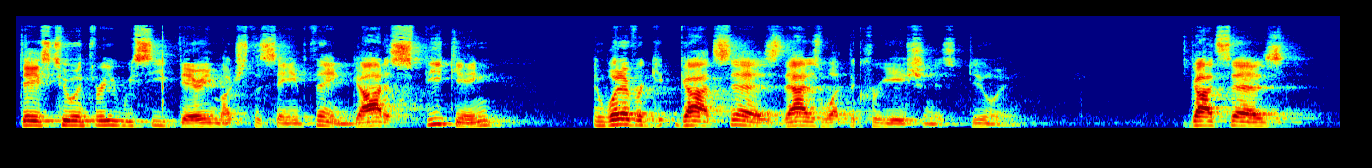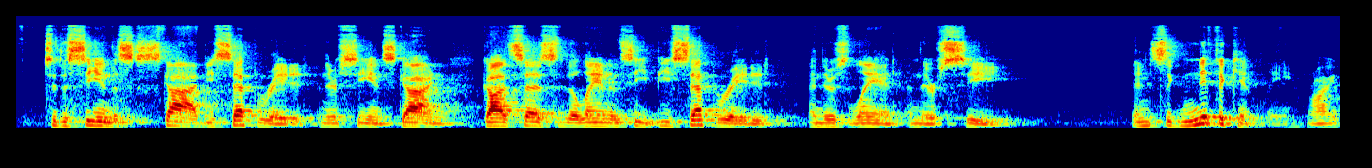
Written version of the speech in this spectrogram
Days two and three, we see very much the same thing. God is speaking and whatever God says, that is what the creation is doing. God says to the sea and the sky, be separated, and there's sea and sky. And God says to the land and the sea, be separated, and there's land and there's sea. And significantly, right,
